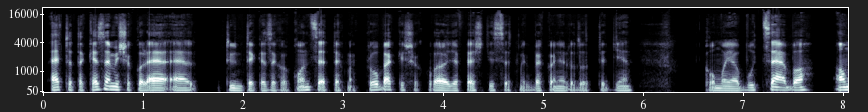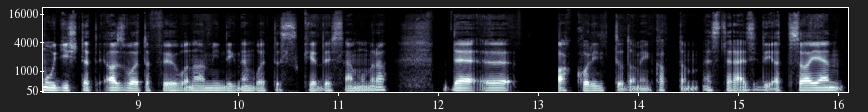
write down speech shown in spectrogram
eltött a kezem, és akkor el, eltűntek ezek a koncertek, meg próbák, és akkor valahogy a festészet meg bekanyarodott egy ilyen komolyabb utcába, Amúgy is, tehát az volt a fővonal, mindig nem volt ez kérdés számomra, de ö, akkor így tudom, én kaptam ezt a díjat. Szóval ilyen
